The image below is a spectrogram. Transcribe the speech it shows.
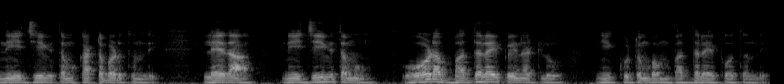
నీ జీవితం కట్టబడుతుంది. లేదా నీ జీవితము ఓడ బద్దలైపోయినట్లు నీ కుటుంబం బద్దలైపోతుంది.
